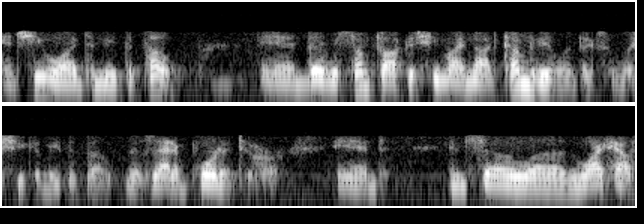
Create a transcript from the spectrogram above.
and she wanted to meet the Pope. And there was some talk that she might not come to the Olympics unless she could meet the Pope. It was that important to her. And and so uh, the White House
